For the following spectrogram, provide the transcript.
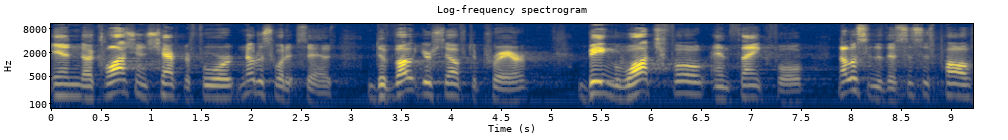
in uh, Colossians chapter 4, notice what it says Devote yourself to prayer, being watchful and thankful. Now, listen to this. This is Paul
